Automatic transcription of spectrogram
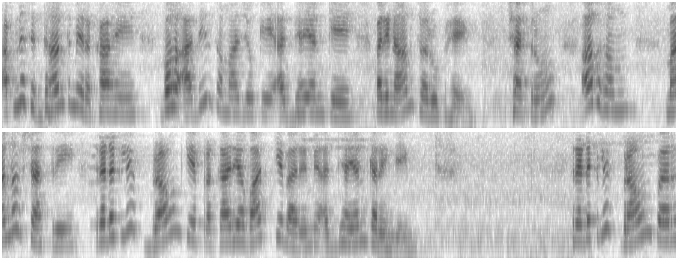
अपने सिद्धांत में रखा है वह आदिम समाजों के अध्ययन के परिणाम स्वरूप है। छात्रों, अब हम मानव शास्त्री रेडकले ब्राउन के प्रकार्यवाद के बारे में अध्ययन करेंगे। रेडकले ब्राउन पर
